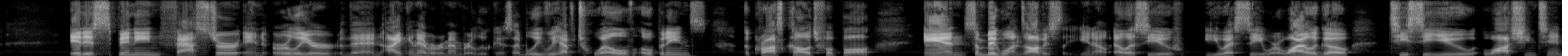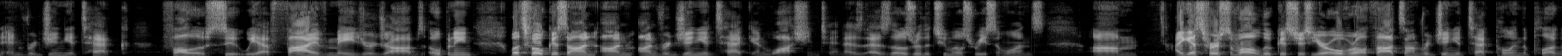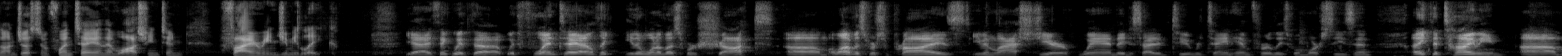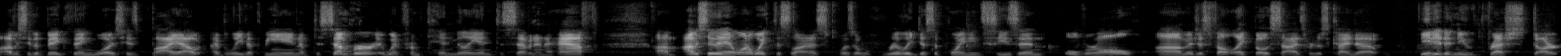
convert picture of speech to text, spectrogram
it is spinning faster and earlier than I can ever remember, Lucas. I believe we have 12 openings across college football and some big ones, obviously. You know, LSU, USC were a while ago, TCU, Washington, and Virginia Tech follow suit. We have five major jobs opening. Let's focus on on on Virginia Tech and Washington as as those were the two most recent ones. Um, I guess first of all, Lucas, just your overall thoughts on Virginia Tech pulling the plug on Justin Fuente and then Washington firing Jimmy Lake. Yeah, I think with uh, with Fuente, I don't think either one of us were shocked. Um, a lot of us were surprised even last year when they decided to retain him for at least one more season. I think the timing, um, obviously, the big thing was his buyout. I believe at the beginning of December, it went from ten million to seven and a half. Um, obviously, they didn't want to wait this line. This was a really disappointing season overall. Um, it just felt like both sides were just kind of needed a new, fresh start.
